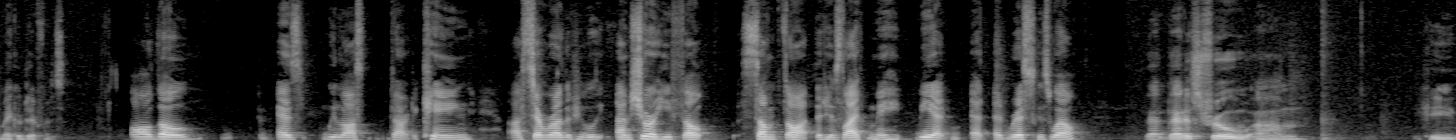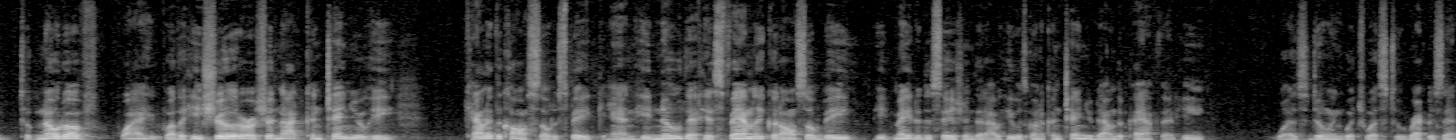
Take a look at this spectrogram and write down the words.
make a difference. Although, as we lost Dr. King, uh, several other people, I'm sure he felt some thought that his life may be at, at, at risk as well. That, that is true. Um, he took note of why, whether he should or should not continue. He counted the cost, so to speak, and he knew that his family could also be, he made a decision that I, he was going to continue down the path that he was doing, which was to represent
